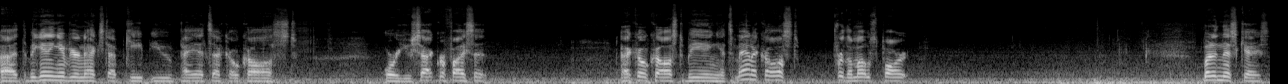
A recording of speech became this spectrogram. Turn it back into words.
uh, at the beginning of your next upkeep, you pay its Echo cost, or you sacrifice it. Echo cost being its mana cost for the most part. But in this case,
